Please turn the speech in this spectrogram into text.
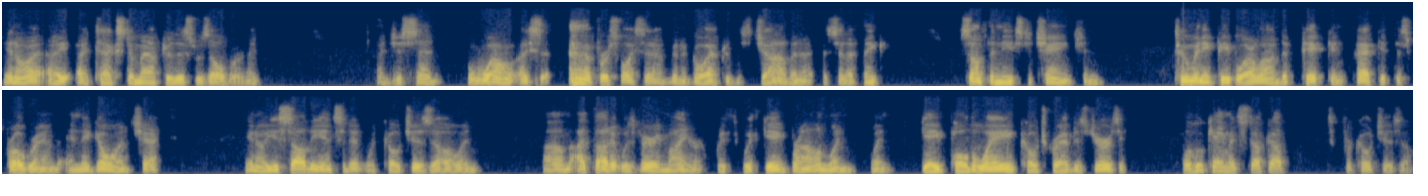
you know, I, I, I texted him after this was over and I, I just said, well, I said, first of all, I said, I'm going to go after this job. And I, I said, I think something needs to change. And too many people are allowed to pick and peck at this program and they go unchecked. You know, you saw the incident with Coach Izzo, and um, I thought it was very minor with with Gabe Brown when when Gabe pulled away and Coach grabbed his jersey. Well, who came and stuck up for Coach Izzo?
